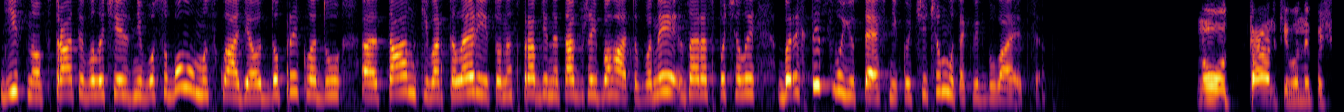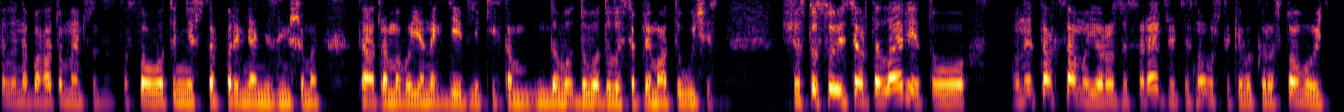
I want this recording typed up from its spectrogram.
дійсно втрати величезні в особовому складі. От до прикладу е, танків, артилерії, то насправді не так вже й багато. Вони зараз почали берегти свою техніку. Чи чому так відбувається? Ну, танки вони почали набагато менше застосовувати, ніж це в порівнянні з іншими театрами воєнних дій, в яких там дово- доводилося приймати участь. Що стосується артилерії, то вони так само її розосереджують і знову ж таки використовують,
